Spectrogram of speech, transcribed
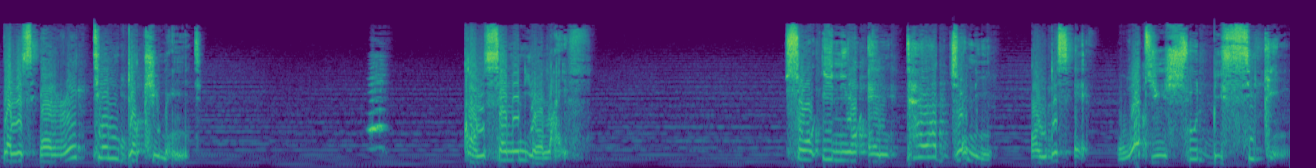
There is a written document concerning your life. So, in your entire journey on this earth, what you should be seeking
